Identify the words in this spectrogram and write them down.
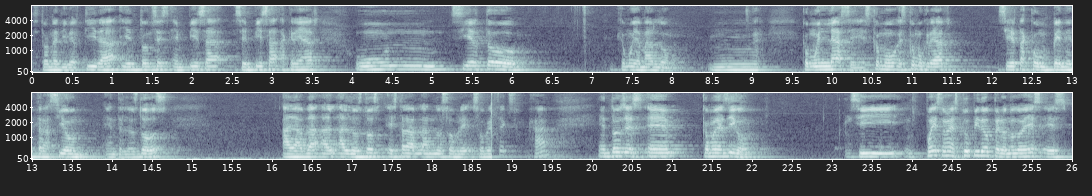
se torne divertida y entonces empieza, se empieza a crear un cierto, ¿cómo llamarlo? Mm, como enlace, es como, es como crear cierta compenetración entre los dos al, hablar, al, los dos estar hablando sobre, sobre sexo. Entonces, eh, como les digo, si puede sonar estúpido, pero no lo es, es,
